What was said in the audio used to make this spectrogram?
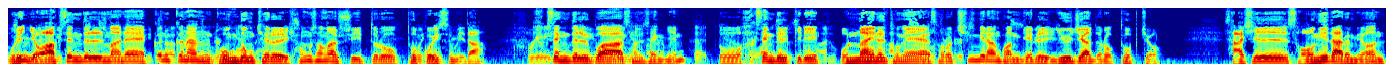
우린 여학생들만의 끈끈한 공동체를 형성할 수 있도록 돕고 있습니다. 학생들과 선생님, 또 학생들끼리 온라인을 통해 서로 친밀한 관계를 유지하도록 돕죠. 사실 성이 다르면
